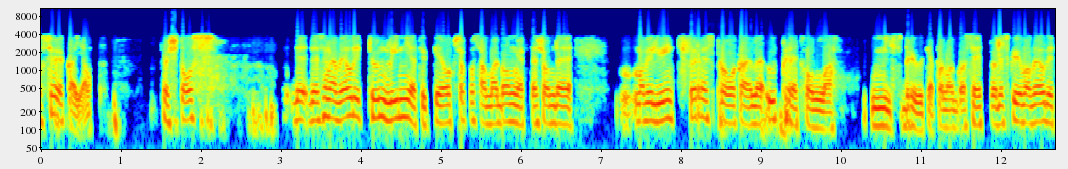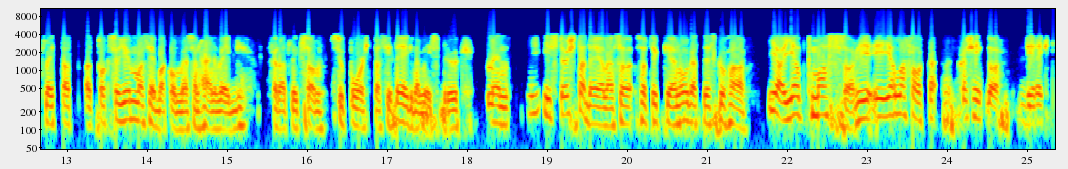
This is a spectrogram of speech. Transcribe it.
att söka hjälp. Förstås, det, det är en väldigt tunn linje tycker jag också på samma gång eftersom det, man vill ju inte förespråka eller upprätthålla missbruket på något sätt och det skulle ju vara väldigt lätt att, att också gömma sig bakom en sån här vägg för att liksom supporta sitt egna missbruk. Men i, i största delen så, så tycker jag nog att det skulle ha Ja, hjälpt massor. I, i alla fall kanske inte då direkt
